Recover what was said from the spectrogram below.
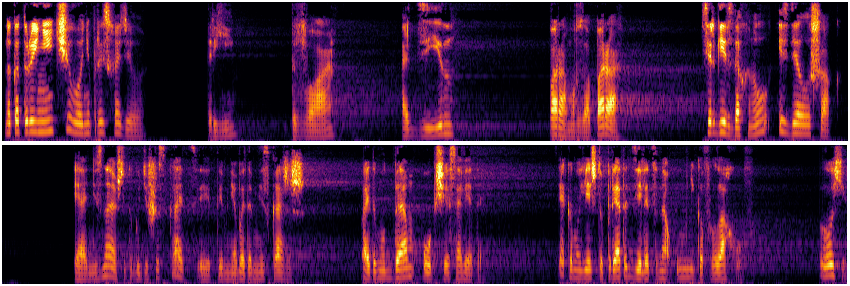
на которой ничего не происходило. Три, два, один... Пора, Мурза, пора. Сергей вздохнул и сделал шаг. Я не знаю, что ты будешь искать, и ты мне об этом не скажешь. Поэтому дам общие советы. Те, кому есть что прятать, делятся на умников и лохов. Лохи,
